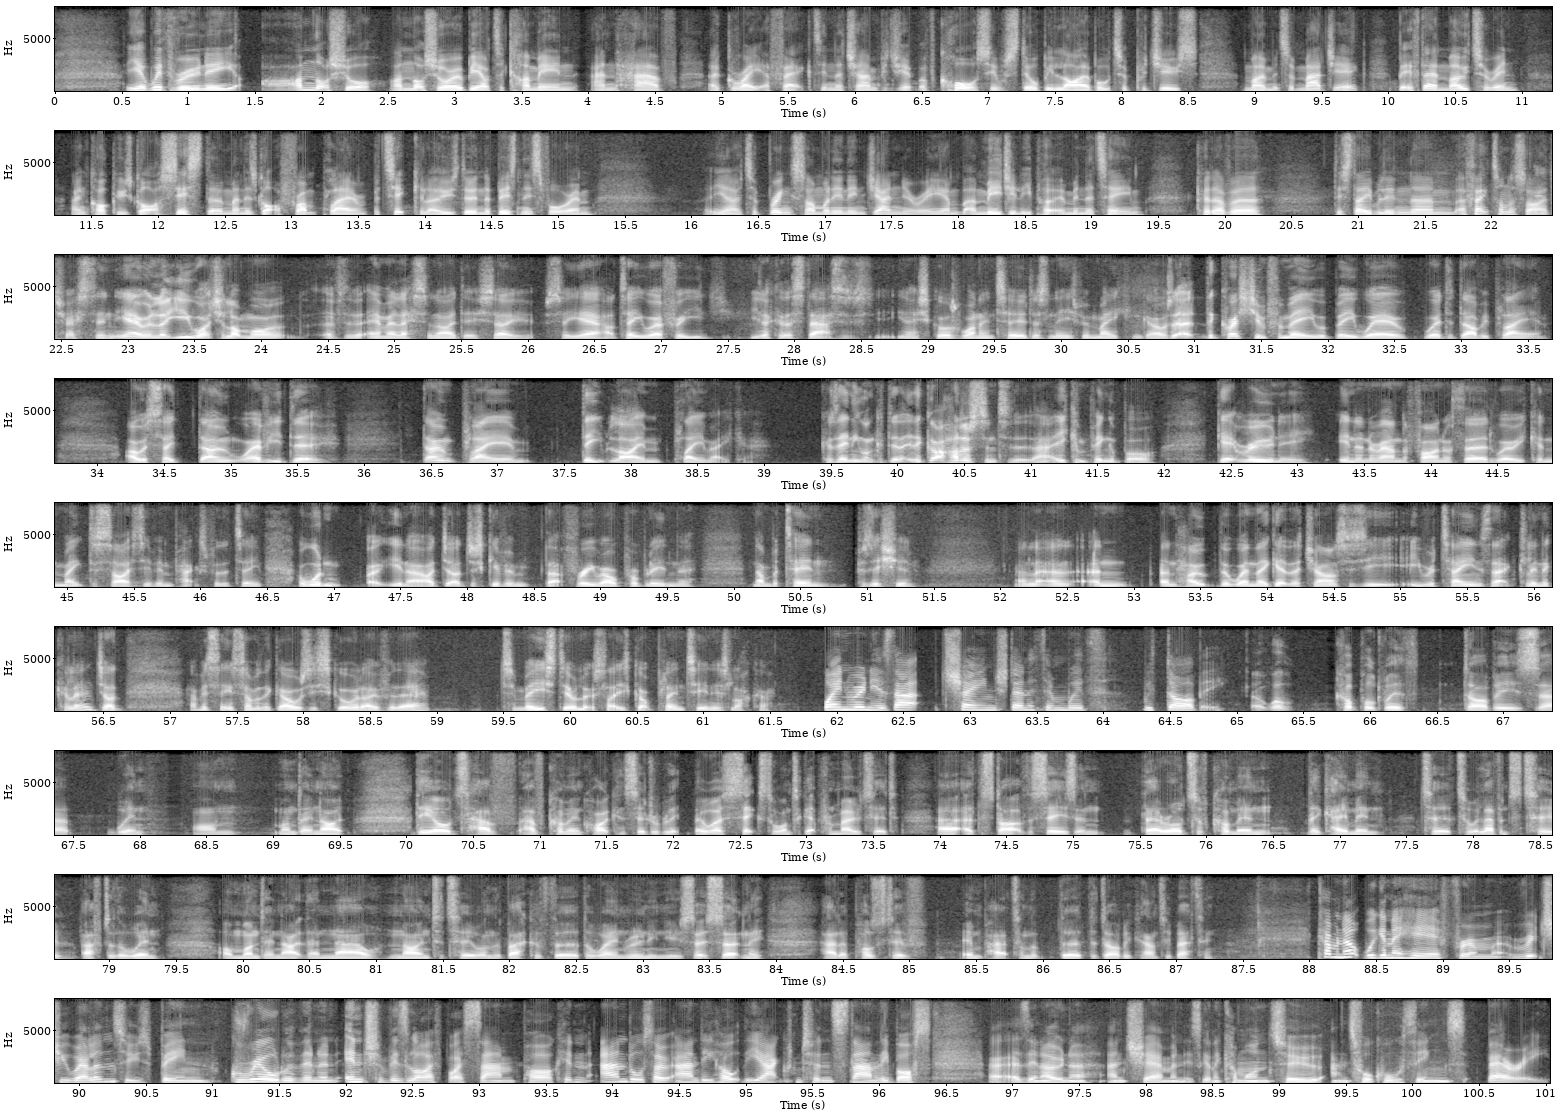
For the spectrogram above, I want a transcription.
yeah, with Rooney, I'm not sure. I'm not sure he'll be able to come in and have a great effect in the championship. Of course, he'll still be liable to produce moments of magic, but if they're motoring and Cocu's got a system and has got a front player in particular who's doing the business for him, you know, to bring someone in in January and immediately put him in the team could have a disabling um, effect on the side. Interesting. Yeah, well, look, you watch a lot more of the MLS than I do, so so yeah, I'll take you word for it. You, you look at the stats, you know, he scores one and two, doesn't he? He's been making goals. Uh, the question for me would be where where did Derby play him? I would say don't whatever you do, don't play him deep line playmaker because anyone can do that. They've got Huddlestone to do that. He can ping a ball. Get Rooney in and around the final third where he can make decisive impacts for the team. I wouldn't, uh, you know, I'd, I'd just give him that free role probably in the number ten position, and and and and hope that when they get the chances, he, he retains that clinical edge. I haven't seen some of the goals he scored over there. To me, he still looks like he's got plenty in his locker. Wayne Rooney, has that changed anything with, with Derby? Uh, well, coupled with Derby's uh, win on Monday night, the odds have, have come in quite considerably. They were six to one to get promoted uh, at the start of the season. Their odds have come in. They came in to, to 11 to 2 after the win on Monday night. They're now 9 to 2 on the back of the, the Wayne Rooney news. So it certainly had a positive impact on the, the, the Derby County betting. Coming up, we're going to hear from Richie Wellens, who's been grilled within an inch of his life by Sam Parkin, and also Andy Holt, the Accrington Stanley boss, uh, as in owner and chairman, is going to come on to and talk all things Bury.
